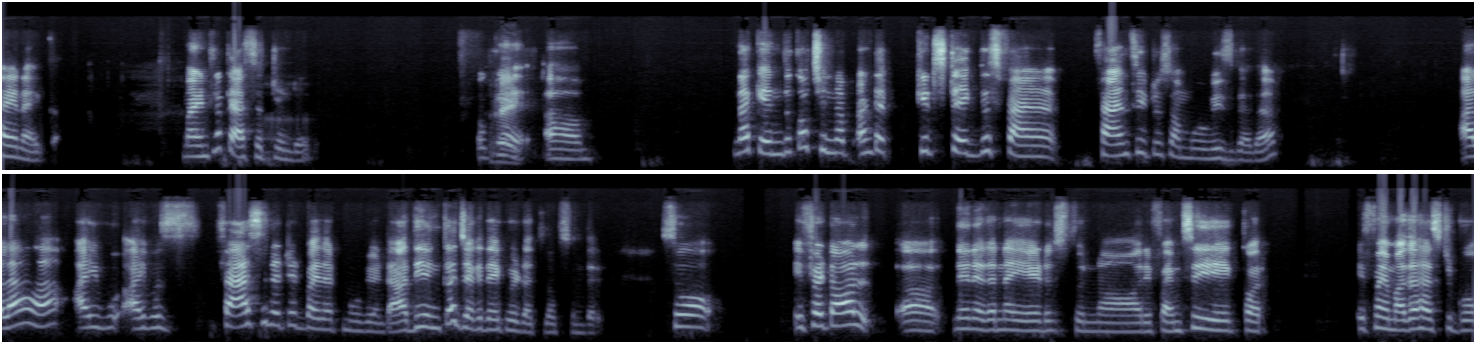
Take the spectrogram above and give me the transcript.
Hai Nayak మా ఇంట్లో క్యాసెట్ ఉండేది. ఓకే. నాకు ఎందుకో చిన్న అంటే kids take this fancy to some movies కదా. అలా I I was fascinated by that movie అంటే. అది ఇంకా జగదేక్ వీడత్లో సుందరి. సో ఇఫ్ ఎట్ ఆల్ నేను ఏదైనా ఏడుస్తున్నా or if I'm sick or if my mother has to go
